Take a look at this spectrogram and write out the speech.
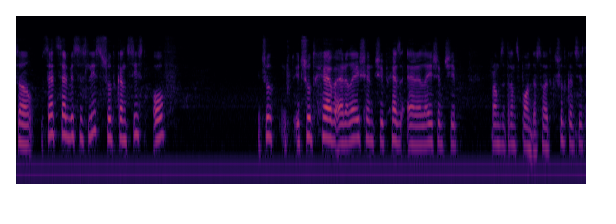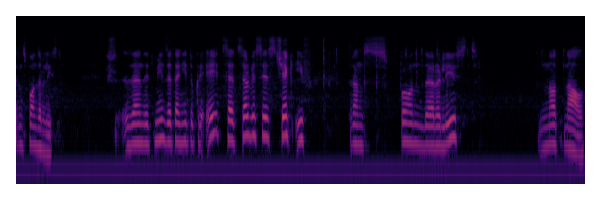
so set services list should consist of it should it should have a relationship has a relationship from the transponder. So it should consist transponder list. Sh then it means that I need to create set services check if transponder list not null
